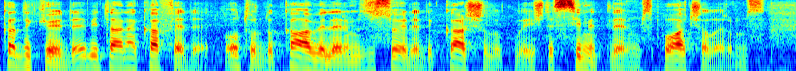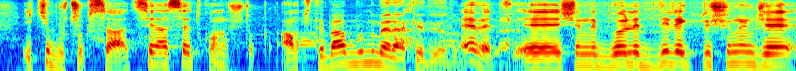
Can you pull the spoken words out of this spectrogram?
Kadıköy'de bir tane kafede oturduk kahvelerimizi söyledik karşılıklı. İşte simitlerimiz, poğaçalarımız. İki buçuk saat siyaset konuştuk. Ama İşte ben bunu merak ediyordum. Evet, e, şimdi böyle direkt düşününce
